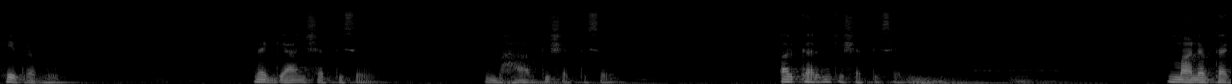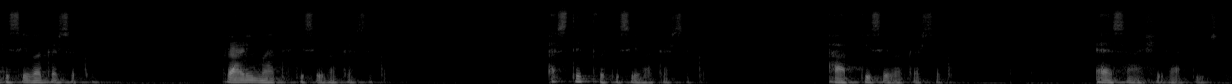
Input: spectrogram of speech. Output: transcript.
हे प्रभु मैं ज्ञान शक्ति से भाव की शक्ति से और कर्म की शक्ति से मानवता की सेवा कर सकूँ, प्राणी मात्र की सेवा कर सकूँ, अस्तित्व की सेवा कर सकूँ, आपकी सेवा कर सकूँ, ऐसा आशीर्वाद दीजिए।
